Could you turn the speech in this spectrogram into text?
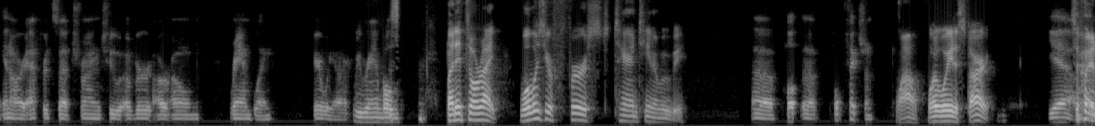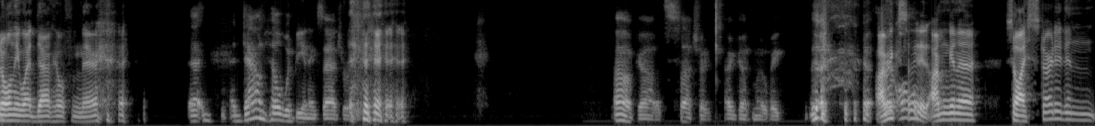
in our efforts at trying to avert our own rambling here we are We rambled, but it's all right. What was your first Tarantino movie? uh pulp, uh, pulp fiction Wow, what a way to start. yeah So it only went downhill from there. uh, downhill would be an exaggeration oh god it's such a, a good movie I'm They're all- excited. I'm gonna. So I started in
